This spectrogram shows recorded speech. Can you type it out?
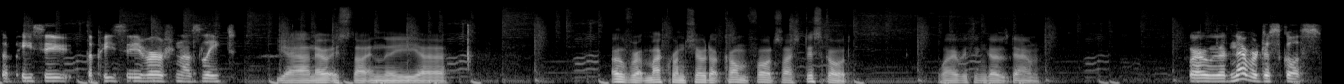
The PC, the PC version has leaked. Yeah, I noticed that in the uh, over at macronshow.com forward slash Discord, where everything goes down. Where we would never discuss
